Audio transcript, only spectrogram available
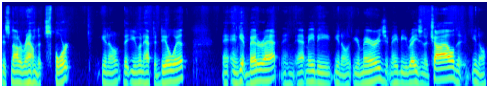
that's not around the sport, you know, that you're going to have to deal with and, and get better at. And that may be, you know, your marriage, it may be raising a child, you know,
